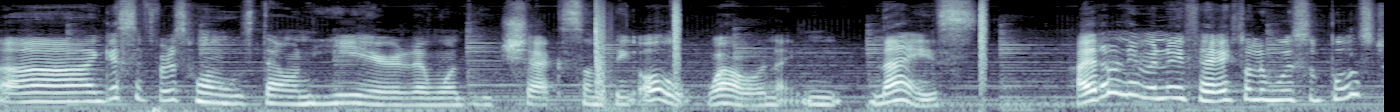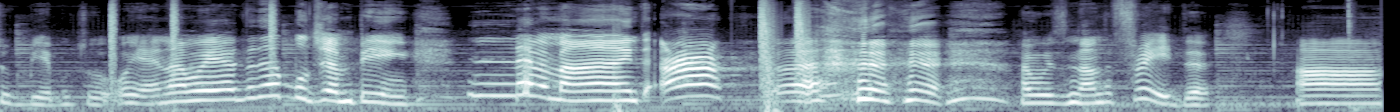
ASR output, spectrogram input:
Uh, I guess the first one was down here, and I wanted to check something. Oh, wow, ni nice. I don't even know if I actually was supposed to be able to. Oh yeah, now we have the double jumping. Never mind. Ah! I was not afraid. Uh,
